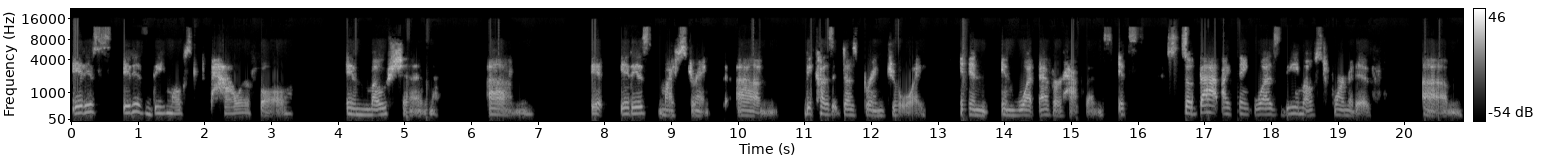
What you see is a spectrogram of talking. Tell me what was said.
it is, it is the most powerful emotion, um, it it is my strength um, because it does bring joy in in whatever happens. It's So that I think was the most formative um,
